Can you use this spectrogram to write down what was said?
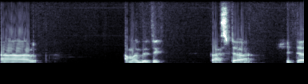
আর আমাদের যে কাজটা সেটা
